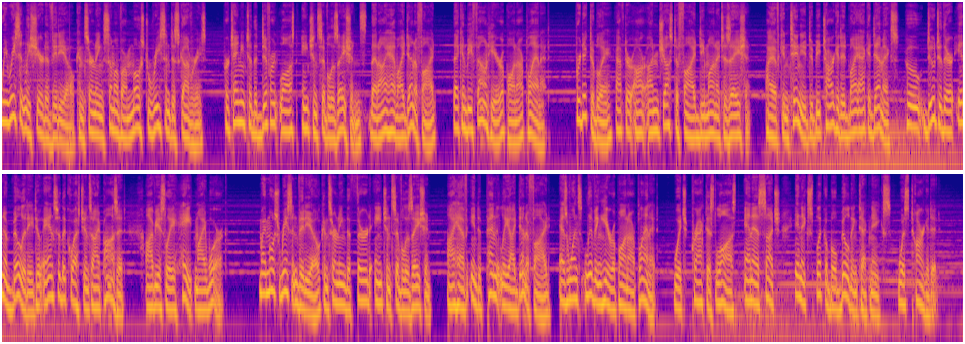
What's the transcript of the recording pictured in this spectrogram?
We recently shared a video concerning some of our most recent discoveries pertaining to the different lost ancient civilizations that I have identified that can be found here upon our planet. Predictably, after our unjustified demonetization, I have continued to be targeted by academics who, due to their inability to answer the questions I posit, obviously hate my work. My most recent video concerning the third ancient civilization I have independently identified as once living here upon our planet, which practiced lost and as such inexplicable building techniques, was targeted.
